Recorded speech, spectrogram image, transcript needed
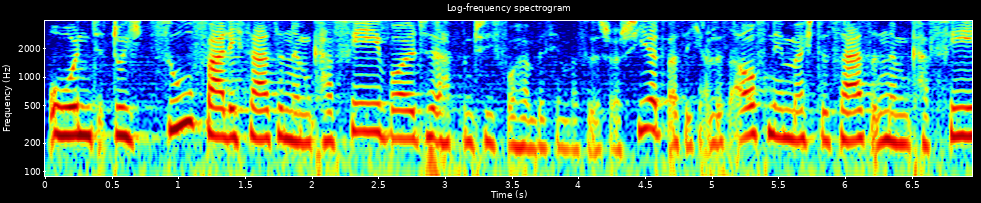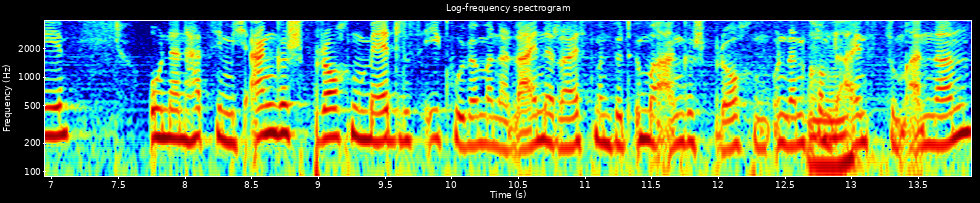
und durch Zufall, ich saß in einem Café, wollte, habe natürlich vorher ein bisschen was recherchiert, was ich alles aufnehmen möchte, saß in einem Café und dann hat sie mich angesprochen. Mädel ist eh cool, wenn man alleine reist, man wird immer angesprochen und dann kommt mhm. eins zum anderen.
